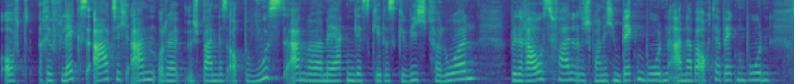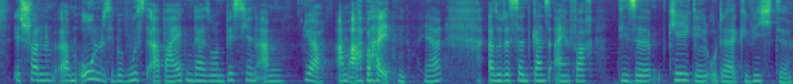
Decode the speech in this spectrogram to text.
oft reflexartig an oder spannen das auch bewusst an, weil wir merken, jetzt geht das Gewicht verloren, will rausfallen, also spanne ich den Beckenboden an, aber auch der Beckenboden ist schon, ähm, ohne dass wir bewusst arbeiten, da so ein bisschen am, ja, am Arbeiten. Ja? Also das sind ganz einfach diese Kegel oder Gewichte.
